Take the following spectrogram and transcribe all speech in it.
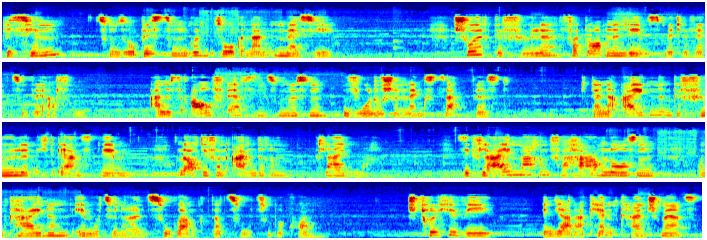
Bis hin zum, bis zum sogenannten Messi. Schuldgefühle, verdorbene Lebensmittel wegzuwerfen, alles aufessen zu müssen, obwohl du schon längst satt bist, deine eigenen Gefühle nicht ernst nehmen und auch die von anderen klein machen sie klein machen, verharmlosen und keinen emotionalen Zugang dazu zu bekommen. Sprüche wie Indianer kennt keinen Schmerz,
